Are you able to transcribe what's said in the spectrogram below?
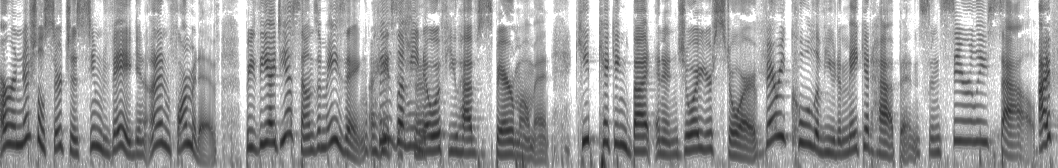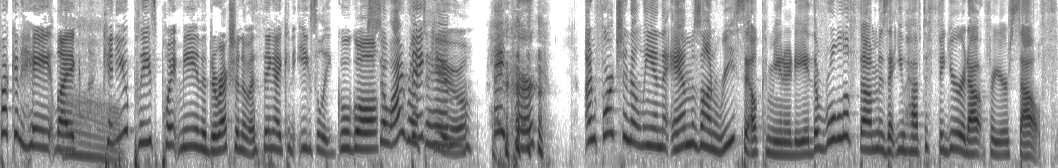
Our initial searches seemed vague and uninformative, but the idea sounds amazing. I Please let me know if you have a spare moment. Keep kicking butt and enjoy your store. Very cool of you to make it happen. Sincerely, Sal. I fucking hate like. Can you please point me in the direction of a thing I can easily Google? So I wrote Thank to him, you. "Hey Kirk, unfortunately in the Amazon resale community, the rule of thumb is that you have to figure it out for yourself.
